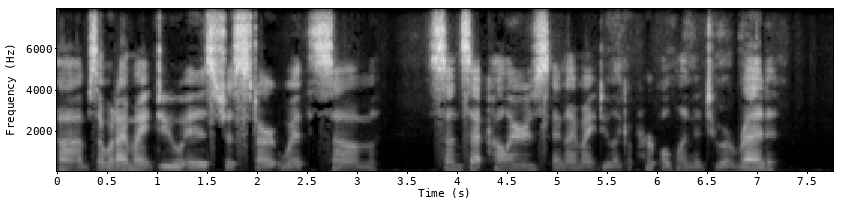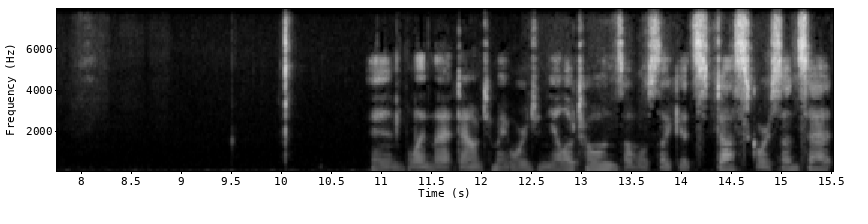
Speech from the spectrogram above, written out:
Um, so what I might do is just start with some sunset colors and I might do like a purple blended to a red and blend that down to my orange and yellow tones almost like it's dusk or sunset.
